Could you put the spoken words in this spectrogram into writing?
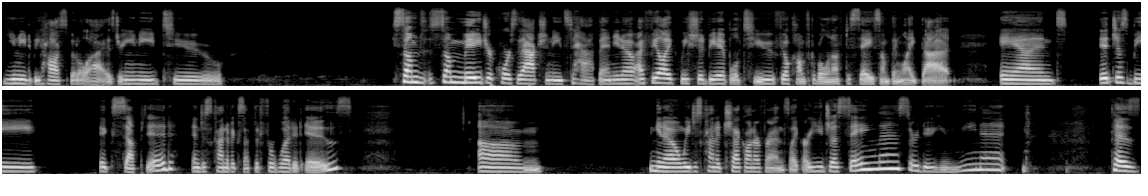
you need to be hospitalized or you need to some some major course of action needs to happen. You know i feel like we should be able to feel comfortable enough to say something like that and it just be accepted and just kind of accepted for what it is. Um you know we just kind of check on our friends like are you just saying this or do you mean it? Cuz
